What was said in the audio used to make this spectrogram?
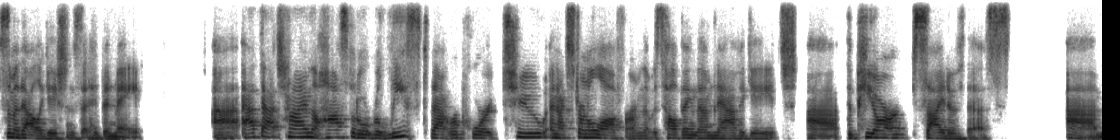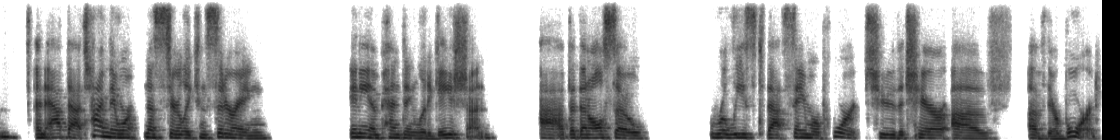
some of the allegations that had been made. Uh, at that time, the hospital released that report to an external law firm that was helping them navigate uh, the PR side of this. Um, and at that time, they weren't necessarily considering any impending litigation, uh, but then also released that same report to the chair of, of their board.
